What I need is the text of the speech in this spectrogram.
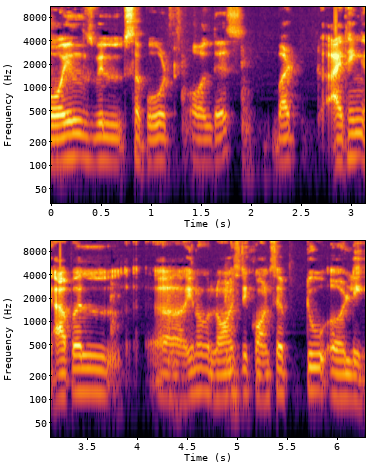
coils will support all this but i think apple uh, you know launched the concept too early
